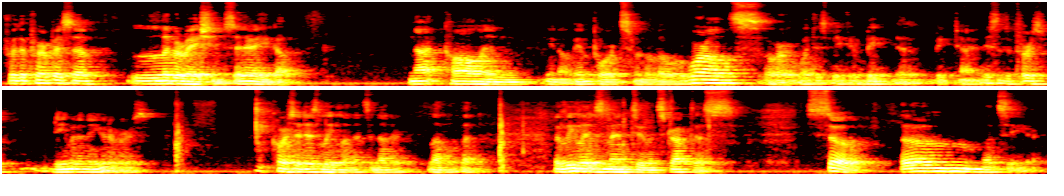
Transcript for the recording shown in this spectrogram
for the purpose of liberation. So there you go. Not call in, you know, imports from the lower worlds or what this big, big, uh, big time. This is the first demon in the universe. Of course, it is Leela. That's another level, but the Leela is meant to instruct us so, um, let's see here.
